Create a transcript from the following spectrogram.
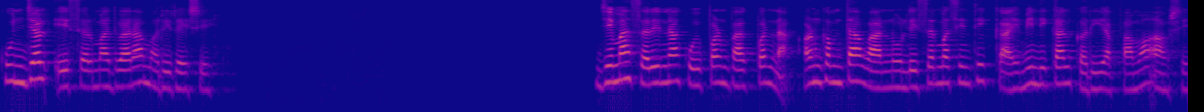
કુંજલ એ શર્મા દ્વારા મળી રહેશે. જેમાં શરીરના કોઈપણ ભાગ પરના અણગમતા વારનો લેસર મશીનથી કાયમી નિકાલ કરી આપવામાં આવશે.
